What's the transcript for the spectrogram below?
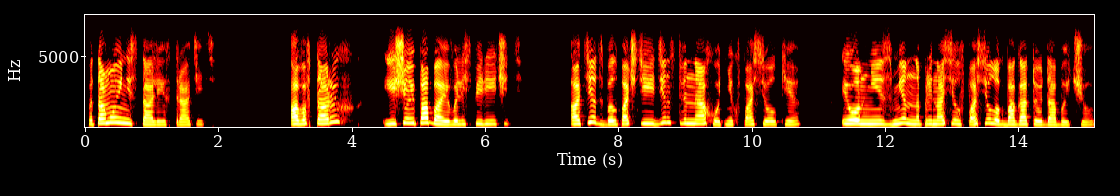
потому и не стали их тратить. А во-вторых, еще и побаивались перечить. Отец был почти единственный охотник в поселке, и он неизменно приносил в поселок богатую добычу.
